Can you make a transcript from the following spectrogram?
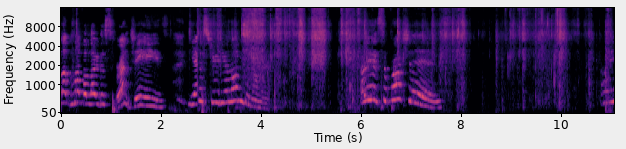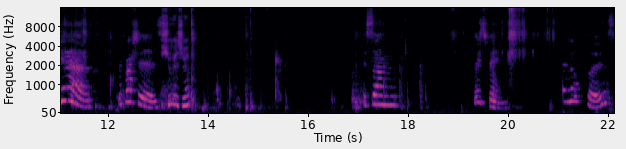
lo- another load of scrunchies. Yes, the Studio London on it. Oh yeah, it's the brushes. Oh yeah, the brushes. Sure, sure. It's um those things. I love those.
